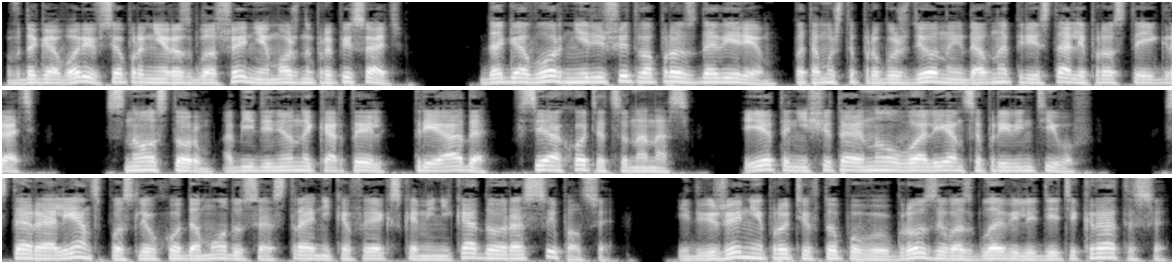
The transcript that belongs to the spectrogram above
В договоре все про неразглашение можно прописать». Договор не решит вопрос с доверием, потому что пробужденные давно перестали просто играть. Сноусторм, Объединенный картель, Триада — все охотятся на нас. И это не считая нового альянса превентивов. Старый альянс после ухода Модуса, Странников и Экскоммуникадо рассыпался, и движение против топовой угрозы возглавили дети Кратоса,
